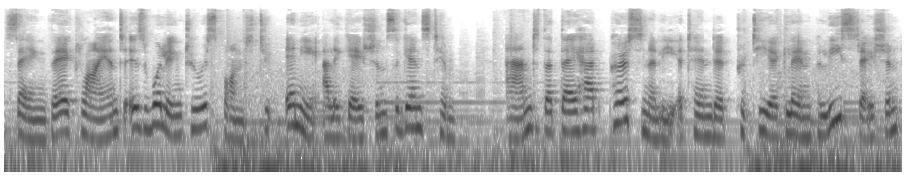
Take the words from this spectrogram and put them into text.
saying their client is willing to respond to any allegations against him and that they had personally attended Protea Glen police station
